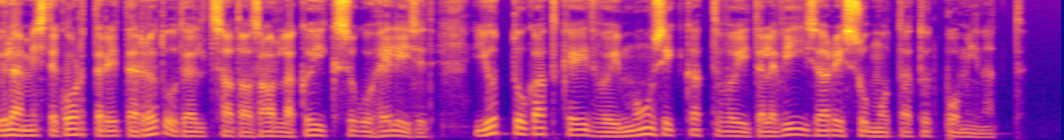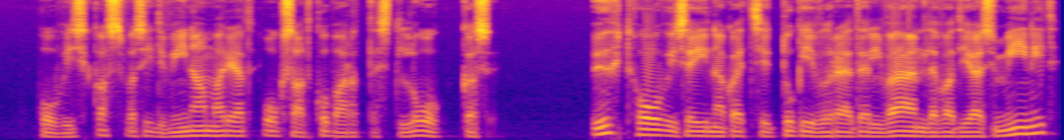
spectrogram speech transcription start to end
ülemiste korterite rõdudelt sadas alla kõiksugu helisid, jutukatkeid või muusikat või televiisoris summutatud pominat hoovis kasvasid viinamarjad, oksad kobaratest lookas üht hooviseina katsid tugivõredel väänlevad jasmiinid,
